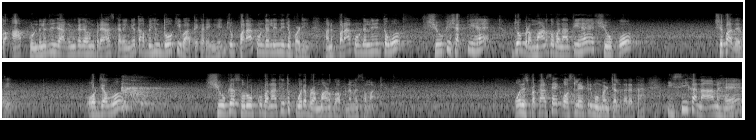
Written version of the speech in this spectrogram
तो आप कुंडलिनी जागरण का जब हम प्रयास करेंगे तो अब इन दो की बातें करेंगे, जो परा कुंडलिनी जो पढ़ी। मैंने परा कुंडलिनी तो वो शिव की शक्ति है, जो ब्रह्मांड को बनाती है, शिव को छिपा देती है। और जब वो शिव के स्वरूप को बनाती तो पूरे ब्रह्मांड को अपने में समाट लेती और इस प्रकार से एक ऑसिलेटरी मूवमेंट चलता रहता है। इसी का नाम है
